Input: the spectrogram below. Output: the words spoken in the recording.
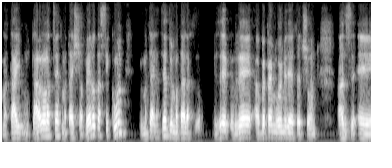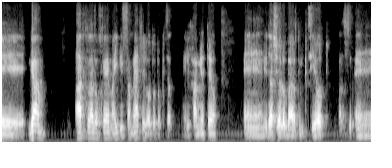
מתי מותר לו לצאת, מתי שווה לו את הסיכון, ומתי לצאת ומתי לחזור. וזה, וזה הרבה פעמים רואים את זה אצל שון. אז אה, גם, אחלה לוחם, הייתי שמח לראות אותו קצת נלחם יותר. אה, אני יודע שהיו לו בעיות עם פציעות, אז אה,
